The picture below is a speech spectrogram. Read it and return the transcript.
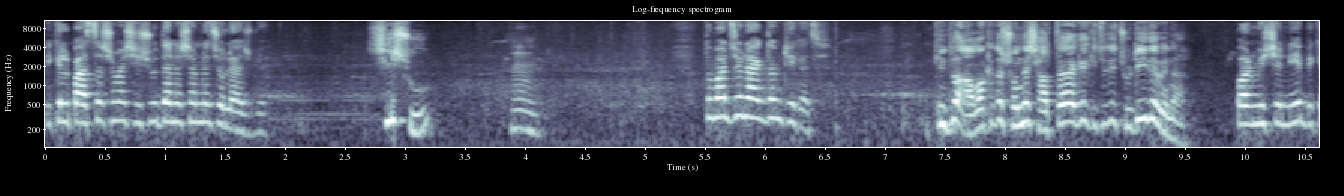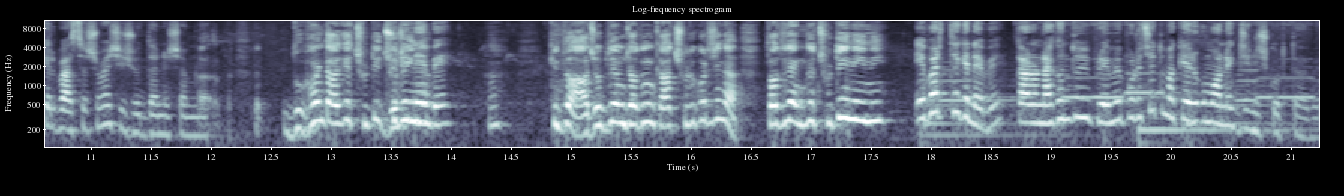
বিকেল পাঁচটার সময় শিশু উদ্যানের সামনে চলে আসবে। শিশু? তোমার জন্য একদম ঠিক আছে। কিন্তু আমাকে তো সন্ধ্যে সাতটার আগে কিছুতেই ছুটিই দেবে না। পারমিশন নিয়ে বিকেল পাঁচটার সময় শিশু উদ্যানের সামনে। দু ঘণ্টা আগে ছুটি ছুটি দেবেই না। নেবে। হ্যাঁ? কিন্তু আজ অব্দি আমি যতদিন কাজ শুরু করছি না ততদিন একদম ছুটি নিইনি। এবার থেকে নেবে কারণ এখন তুমি প্রেমে পড়েছো তোমাকে এরকম অনেক জিনিস করতে হবে।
